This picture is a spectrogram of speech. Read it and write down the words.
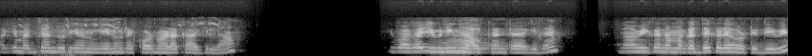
ಹಾಗೆ ಮಧ್ಯಾಹ್ನದವರೆಗೆ ನನಗೇನೂ ರೆಕಾರ್ಡ್ ಮಾಡೋಕ್ಕಾಗಿಲ್ಲ. ಇವಾಗ ಈವ್ನಿಂಗ್ ನಾಲ್ಕು ಗಂಟೆ ಆಗಿದೆ. ನಾವೀಗ ನಮ್ಮ ಗದ್ದೆ ಕಡೆ ಹೊರಟಿದ್ದೀವಿ.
